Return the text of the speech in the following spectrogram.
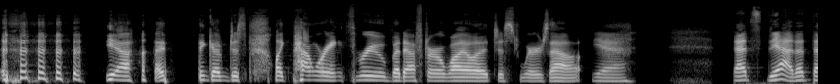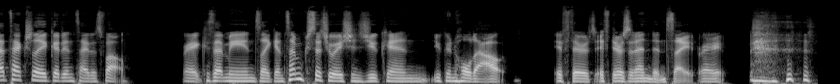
yeah, I think I'm just like powering through, but after a while, it just wears out. Yeah. That's yeah, that that's actually a good insight as well. Right? Because that means like in some situations you can you can hold out if there's if there's an end in sight, right?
